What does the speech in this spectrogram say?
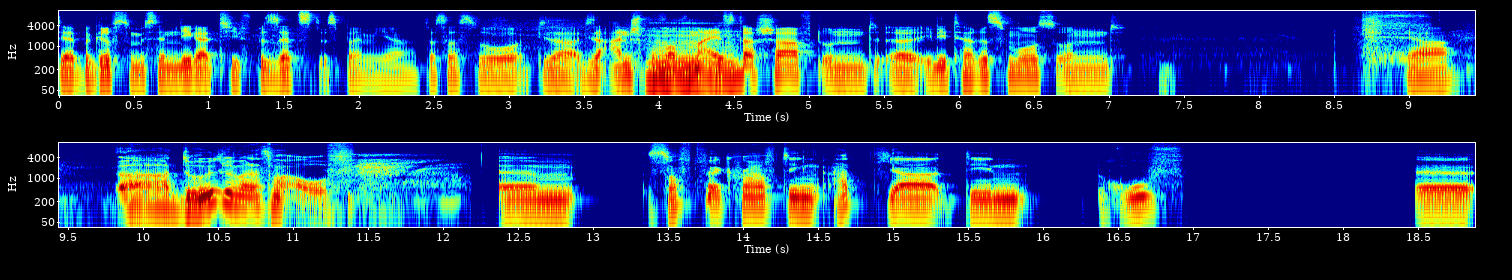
der Begriff so ein bisschen negativ besetzt ist bei mir. Dass das so, dieser, dieser Anspruch auf Mhm. Meisterschaft und äh, Elitarismus und ja, Ah, dröseln wir das mal auf. Ähm, Software Crafting hat ja den Ruf, äh, äh,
